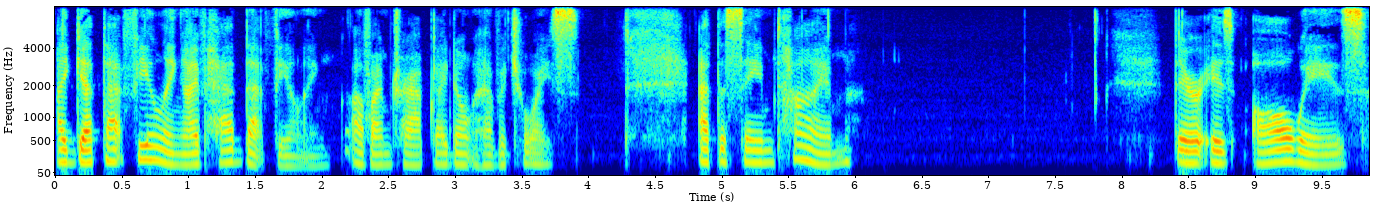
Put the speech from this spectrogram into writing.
I get that feeling. I've had that feeling of I'm trapped. I don't have a choice. At the same time, there is always,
